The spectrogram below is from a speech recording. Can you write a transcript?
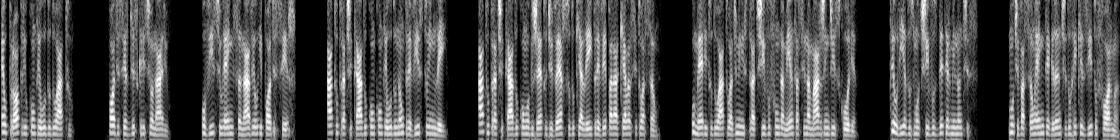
É o próprio conteúdo do ato. Pode ser discricionário. O vício é insanável e pode ser. Ato praticado com conteúdo não previsto em lei. Ato praticado com objeto diverso do que a lei prevê para aquela situação. O mérito do ato administrativo fundamenta-se na margem de escolha. Teoria dos motivos determinantes. Motivação é integrante do requisito forma.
